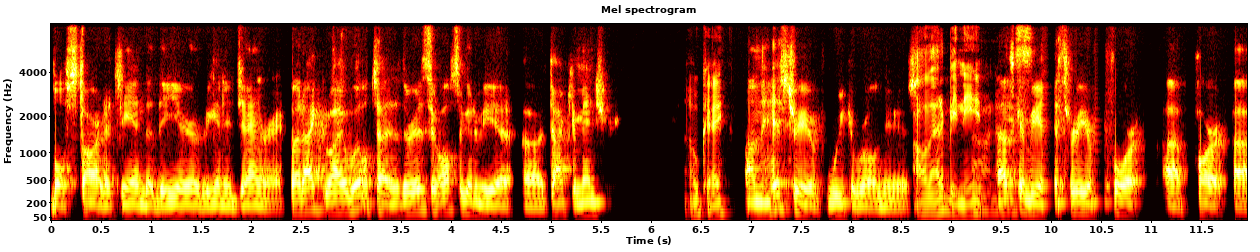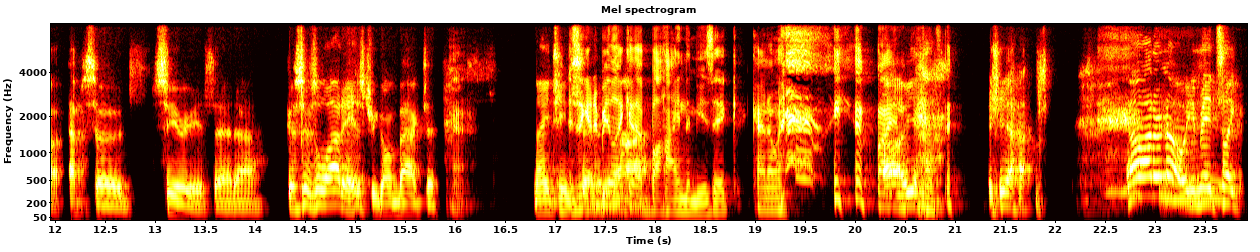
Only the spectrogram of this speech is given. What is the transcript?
will start at the end of the year, beginning of January. But I, I will tell you, there is also going to be a, a documentary Okay. on the history of Weekly World News. Oh, that'd be neat. That's going to be a three or four uh, part uh, episode series that because there's a lot of history going back to 19. Is it going to be like a behind the music kind of? Oh yeah, yeah. No, I don't know. You mean it's like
